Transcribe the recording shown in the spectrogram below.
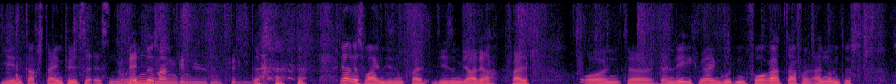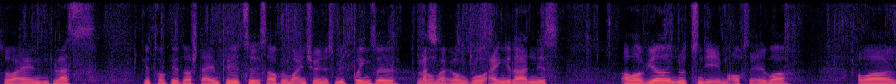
jeden Tag Steinpilze essen. Und Wenn das, man genügend findet. Ja, das war in diesem, Fall, diesem Jahr der Fall. Und äh, dann lege ich mir einen guten Vorrat davon an und das, so ein Glas getrockneter Steinpilze ist auch immer ein schönes Mitbringsel, wenn Das man mal irgendwo eingeladen ist. Aber wir nutzen die eben auch selber. Aber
